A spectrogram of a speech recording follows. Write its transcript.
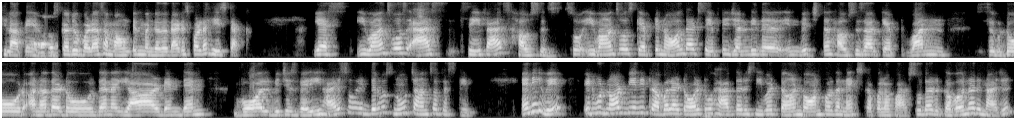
खिलाते हैं हाँ। उसका जो बड़ा सा माउंटेन बन जाता है दैट इज कॉल्ड अ haystack yes Evans was as safe as houses so Evans was kept in all that safety generally there in which the houses are kept one door another door then a yard and then wall which is very high so it, there was no chance of escape anyway it would not be any trouble at all to have the receiver turned on for the next couple of hours so the governor imagined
